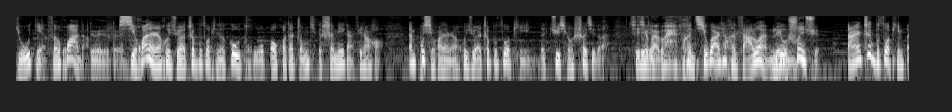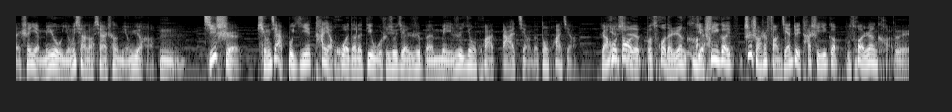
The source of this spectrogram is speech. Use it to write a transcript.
有点分化的。对对对，喜欢的人会觉得这部作品的构图，包括它整体的审美感非常好，但不喜欢的人会觉得这部作品的剧情设计的奇奇怪怪。很奇怪，而且很杂乱，没有顺序。当然，这部作品本身也没有影响到新海诚的名誉哈。嗯，即使评价不一，他也获得了第五十九届日本每日映画大奖的动画奖，然后到是不错的认可，也是一个至少是坊间对他是一个不错的认可了。对，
